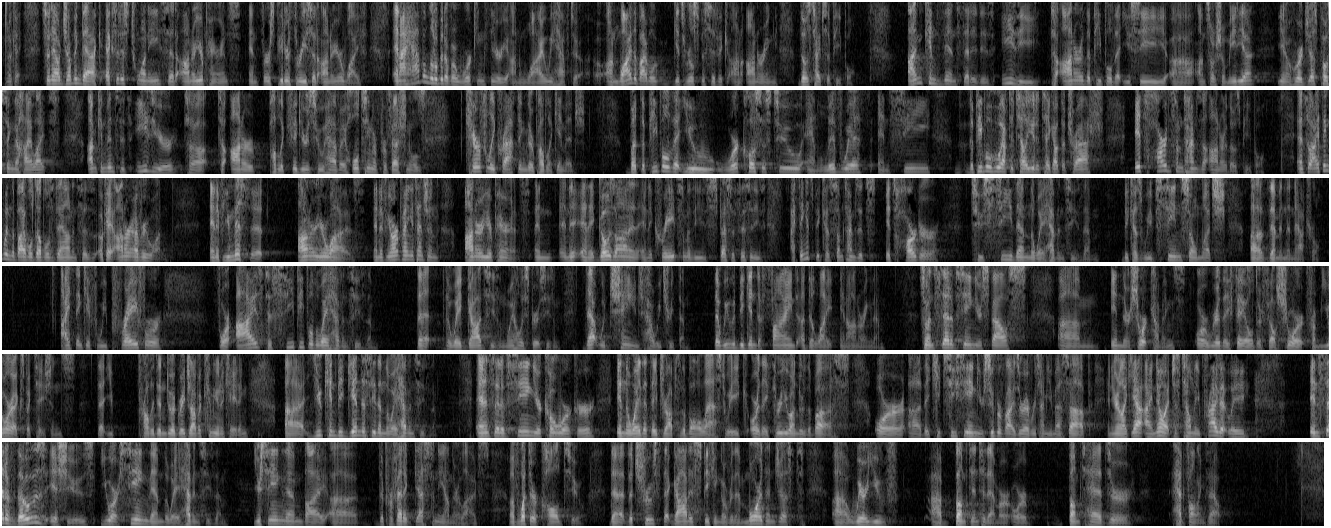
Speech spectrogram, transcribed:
Okay, so now jumping back, Exodus 20 said, honor your parents, and 1 Peter 3 said, honor your wife. And I have a little bit of a working theory on why we have to, on why the Bible gets real specific on honoring those types of people. I'm convinced that it is easy to honor the people that you see uh, on social media, you know, who are just posting the highlights. I'm convinced it's easier to, to honor public figures who have a whole team of professionals carefully crafting their public image. But the people that you work closest to and live with and see, the people who have to tell you to take out the trash, it's hard sometimes to honor those people. And so I think when the Bible doubles down and says, okay, honor everyone. And if you missed it, honor your wives. And if you aren't paying attention, honor your parents. And, and, it, and it goes on and, and it creates some of these specificities. I think it's because sometimes it's, it's harder to see them the way heaven sees them because we've seen so much of them in the natural. I think if we pray for, for eyes to see people the way heaven sees them, that the way God sees them, the way Holy Spirit sees them, that would change how we treat them. That we would begin to find a delight in honoring them. So instead of seeing your spouse um, in their shortcomings or where they failed or fell short from your expectations that you probably didn't do a great job of communicating, uh, you can begin to see them the way heaven sees them. And instead of seeing your coworker in the way that they dropped the ball last week, or they threw you under the bus, or uh, they keep CCing your supervisor every time you mess up, and you're like, yeah, I know it, just tell me privately. Instead of those issues, you are seeing them the way heaven sees them. You're seeing them by uh, the prophetic destiny on their lives, of what they're called to, the, the truths that God is speaking over them, more than just uh, where you've uh, bumped into them or, or bumped heads or had fallings out.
